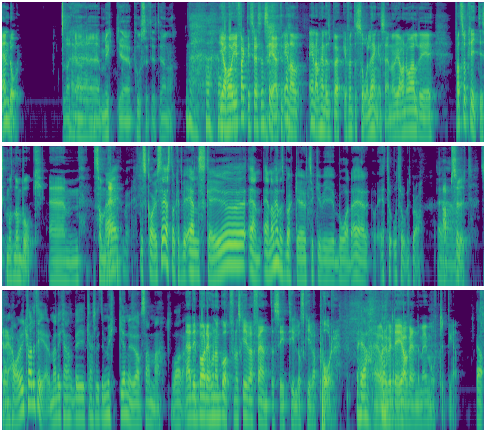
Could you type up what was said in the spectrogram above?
ändå. Det verkar eh, mycket positivt i henne. Jag har ju faktiskt recenserat en av, en av hennes böcker för inte så länge sedan och jag har nog aldrig varit så kritisk mot någon bok ehm, som Nej, den. det ska ju sägas dock att vi älskar ju en, en av hennes böcker tycker vi ju båda är otroligt bra. Eh, Absolut. Så hon Ja. har ju kvaliteter, men det, kan, det är kanske lite mycket nu av samma vara. Nej, det är bara det hon har gått från att skriva fantasy till att skriva porr. Ja, Eh, Och det är väl det jag vänder mig emot lite grann. Ja,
